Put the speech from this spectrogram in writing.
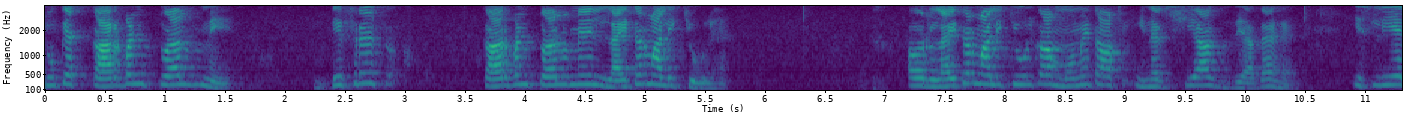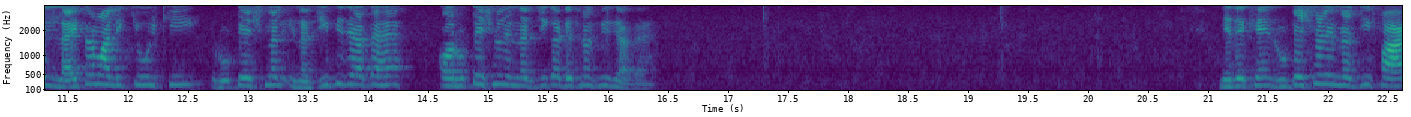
चूँकि कार्बन 12 में डिफरेंस कार्बन 12 में लाइटर मालिक्यूल है और लाइटर मालिक्यूल का मोमेंट ऑफ़ इनर्शिया ज़्यादा है, इसलिए लाइटर मालिक्यूल की रोटेशनल एनर्जी भी ज़्यादा है और रोटेशनल एनर्जी का डिफरेंस भी ज़्यादा है। ये देखें rotational energy for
